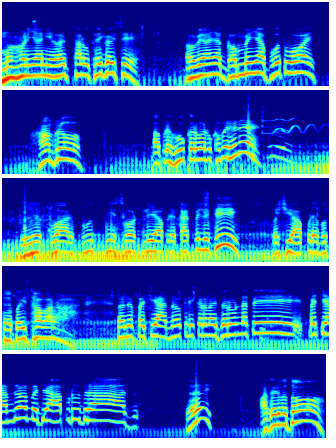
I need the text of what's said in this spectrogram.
મહણિયાની હદ ચાલુ થઈ ગઈ છે. હવે અહીંયા ગમે અહીંયા ભૂત હોય. સાંભળો. આપણે શું કરવાનું ખબર છે ને? એકવાર ભૂતની સોટલી આપણે કાપી લીધી, પછી આપણે બધા પૈસાવાળા. અને પછી આ નોકરી કરવા જરૂર નથી. પછી આમ જો બધે આપણું જ રાજ. આગળ વધો.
